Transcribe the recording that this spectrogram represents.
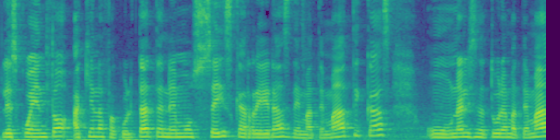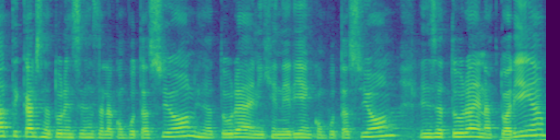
Les cuento, aquí en la facultad tenemos seis carreras de matemáticas, una licenciatura en matemáticas, licenciatura en ciencias de la computación, licenciatura en ingeniería en computación, licenciatura en actuaría,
